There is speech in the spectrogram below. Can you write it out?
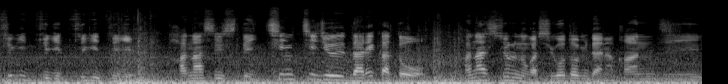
次々次々話して一日中誰かと話しとるのが仕事みたいな感じ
